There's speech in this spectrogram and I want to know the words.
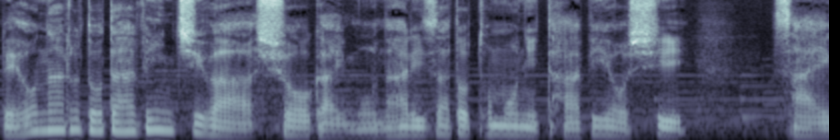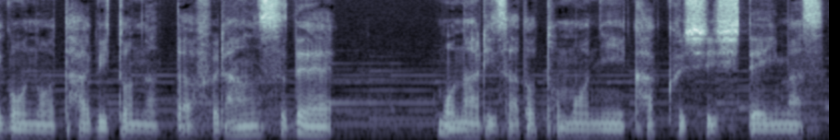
レオナルド・ダ・ヴィンチは生涯モナ・リザと共に旅をし最後の旅となったフランスでモナ・リザと共に隠ししています。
